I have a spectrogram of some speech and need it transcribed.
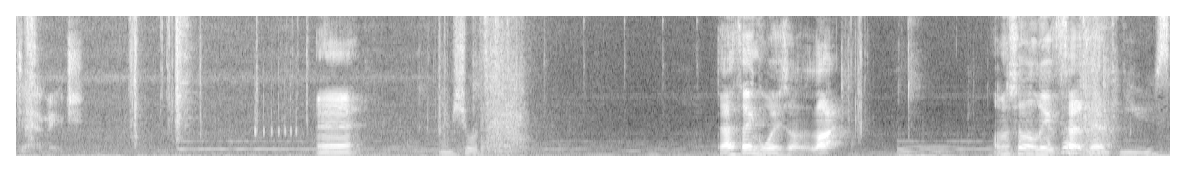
damage. Eh, I'm sure that that thing weighs a lot. I'm just gonna leave that there. we can use.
